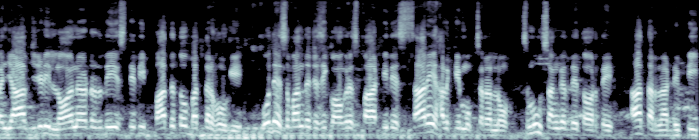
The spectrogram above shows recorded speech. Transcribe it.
ਪੰਜਾਬ 'ਚ ਜਿਹੜੀ ਲਾਅ ਐਂਡ ਆਰਡਰ ਦੀ ਸਥਿਤੀ ਵੱਧ ਤੋਂ ਬੱਤਰ ਹੋ ਗਈ ਉਹਦੇ ਸਬੰਧ 'ਚ ਅਸੀਂ ਕਾਂਗਰਸ ਪਾਰਟੀ ਦੇ ਸਾਰੇ ਹਲਕੇ ਮੁਕਤਸਰ ਵੱਲੋਂ ਸਮੂਹ ਸੰਗਤ ਦੇ ਤੌਰ ਤੇ ਆਹ ਧਰਨਾ ਡਿਪਟੀ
